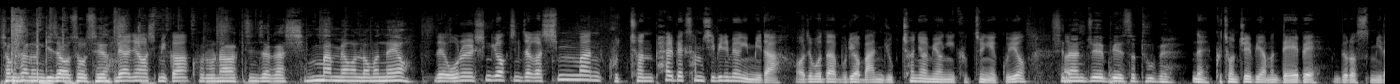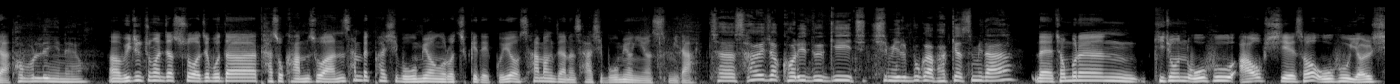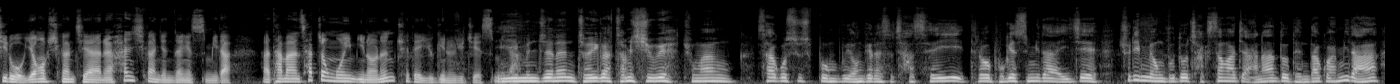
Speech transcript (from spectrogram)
정상은 기자 어서 오세요. 네 안녕하십니까. 코로나 확진자가 10만 명을 넘었네요. 네, 오늘 신규 확진자가 10만 9,831명입니다. 어제보다 무려 1만 6천여 명이 급증했고요. 지난주에 비해서 두 배. 네, 그 전주에 비하면 4배 늘었습니다. 더블링이네요. 어, 위중증 환자 수 어제보다 다소 감소한 385명으로 집계됐고요. 사망자는 45명이었습니다. 자, 사회적 거리두기 지침 일부가 바뀌었습니다. 네, 정부는 기존 오후 9시에서 오후 10시로 영업시간 제한을 1시간 연장했습니다. 아, 다만 사적 모임 인원은 최대 6인을 유지했습니다. 이 문제는 저희가 잠시 후에 중앙사고수습본부 연결해서 자세히 들어보겠습니다. 이제 출입 명부도 작성하지 않아도 된다고 합니다.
